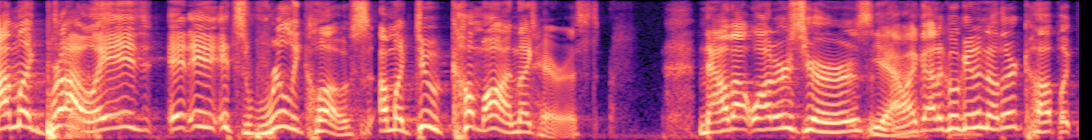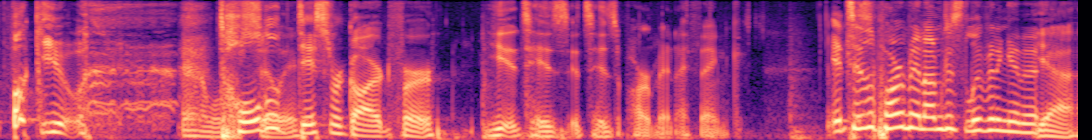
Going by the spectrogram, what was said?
I'm like, bro, it, it, it it's really close. I'm like, dude, come on, like Terrorist. now that water's yours. Yeah. Now I gotta go get another cup. Like fuck you. Animals Total silly. disregard for He, it's his. It's his apartment. I think. It's his apartment. I'm just living in it. Yeah,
